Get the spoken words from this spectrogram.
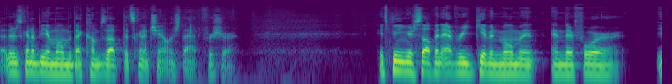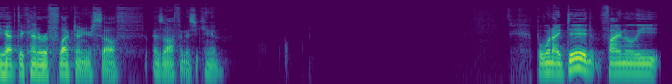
there's going to be a moment that comes up that's going to challenge that for sure. It's being yourself in every given moment and therefore you have to kind of reflect on yourself as often as you can. But when I did finally,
